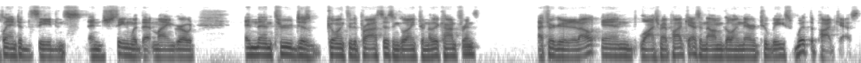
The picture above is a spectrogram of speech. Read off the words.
planted the seed and, and seeing what that mind growed. And then through just going through the process and going to another conference, I figured it out and launched my podcast. And now I'm going there in two weeks with the podcast.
